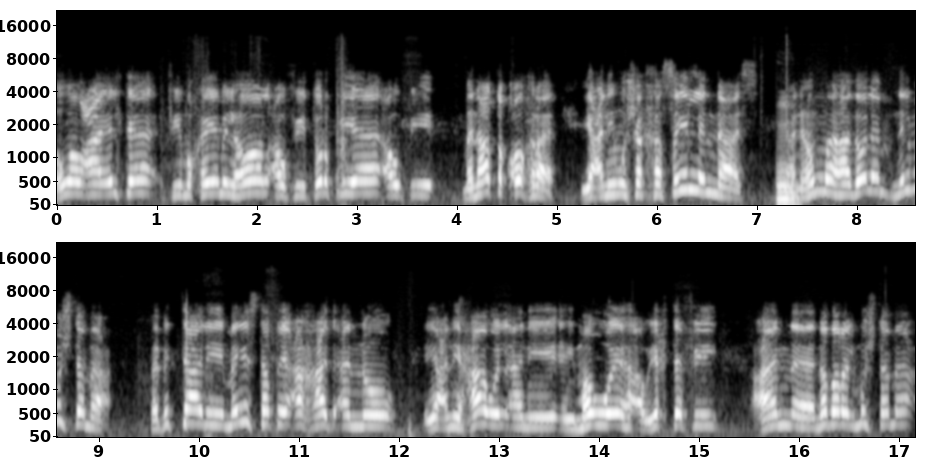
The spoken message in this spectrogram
هو وعائلته في مخيم الهول أو في تركيا أو في مناطق أخرى. يعني مشخصين للناس. يعني هم هذول من المجتمع. فبالتالي ما يستطيع أحد أنه يعني يحاول أن يموه أو يختفي عن نظر المجتمع.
